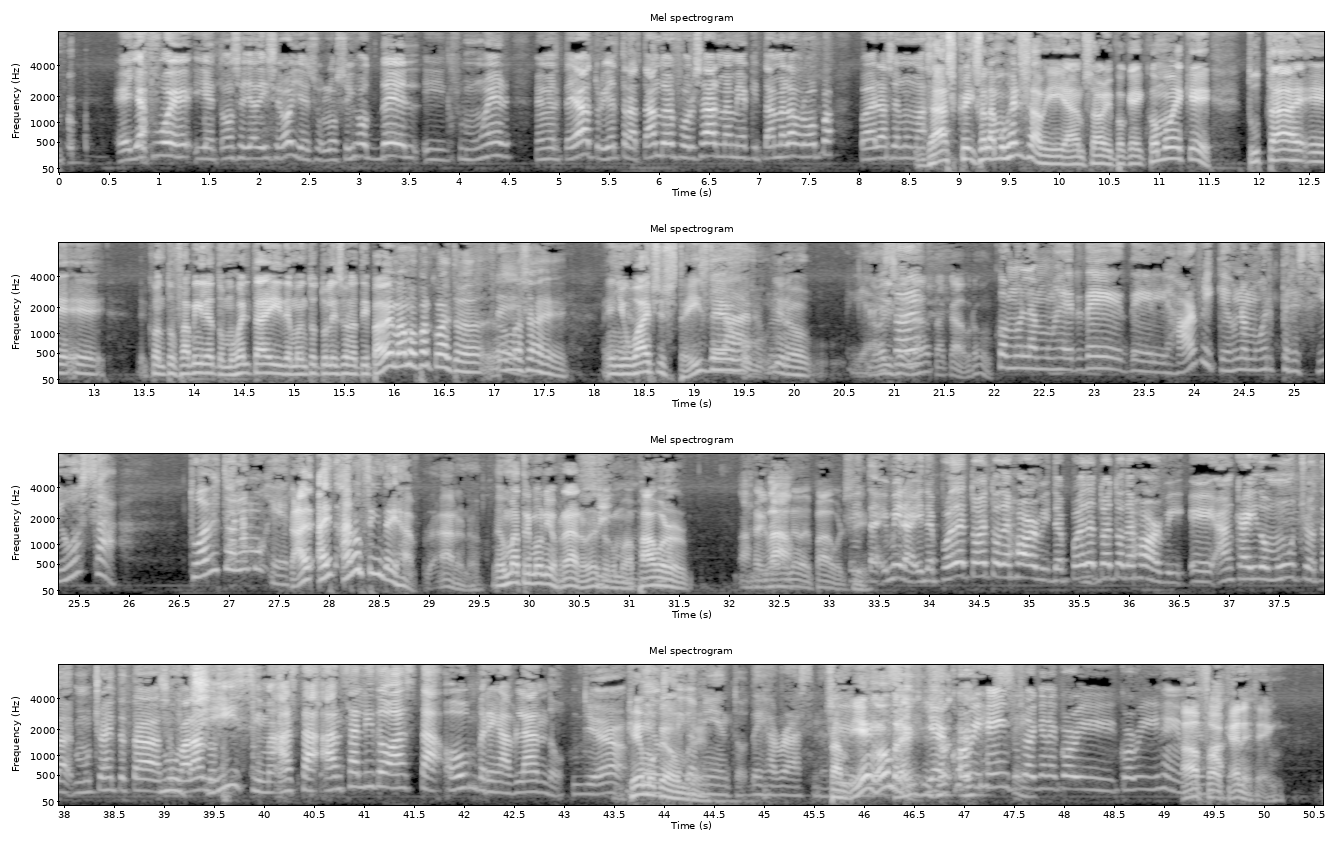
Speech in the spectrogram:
ella fue, y entonces ella dice, oye, su- los hijos de él y su mujer en el teatro, y él tratando de forzarme a mí a quitarme la ropa para ir a hacerme un masaje. That's crazy. So, la mujer sabía, I'm sorry, porque ¿cómo es que tú estás eh, eh, con tu familia, tu mujer está ahí, de momento tú le dices a una tipa, ven, vamos para el cuarto, un masaje. And your wife just stays there, Claro. you know. Yeah, no eso es- nada, está cabrón. Como la mujer de, del Harvey, que es una mujer preciosa. ¿Tú has visto a la mujer? I, I, I don't think they have, I don't know. Es un matrimonio raro, eso, como a power. Arreglado. de power, sí. Y, y mira, y después de todo esto de Harvey, después de todo esto de Harvey, eh, han caído mucho, ta- mucha gente está separándose. Muchísima. Hasta, han salido hasta hombres hablando. Yeah. ¿Cómo de que hombre? de harassment. También, hombre. Yeah, Corey Haim, ¿tú sabes quién es Corey, Corey Haim? I'll Eh, fuck anything.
